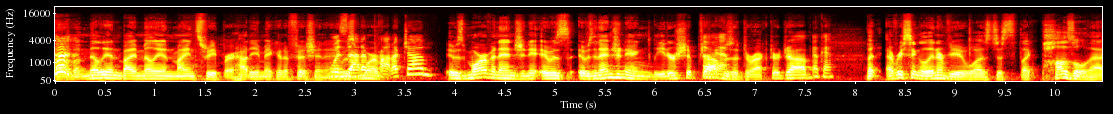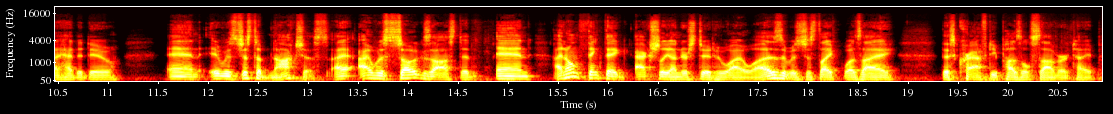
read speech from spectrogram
um, a million by million Minesweeper. How do you make it efficient? And it Was, that a more of- product job? it was more of an engineer. It was it was an engineering leadership job. Okay. It was a director job. Okay. But every single interview was just like puzzle that I had to do, and it was just obnoxious. I, I was so exhausted, and I don't think they actually understood who I was. It was just like, was I this crafty puzzle solver type?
